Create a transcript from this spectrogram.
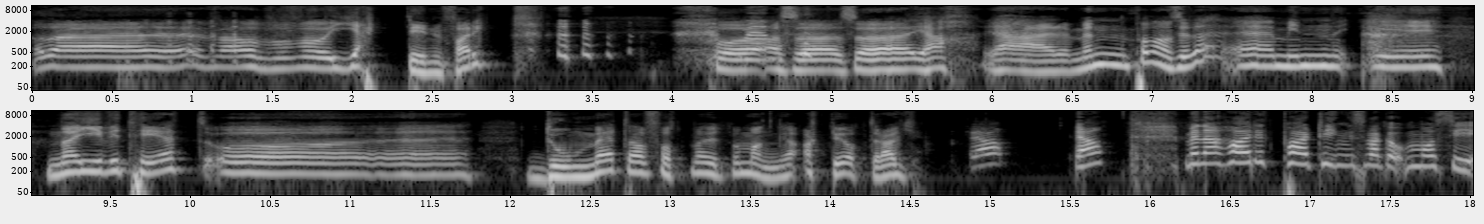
Og da er hjerteinfarkt. På, Men- altså, så ja, jeg er Men på den annen side, eh, min i, naivitet og eh, dumhet har fått meg ut på mange artige oppdrag. Ja. ja. Men jeg har et par ting som jeg må si.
